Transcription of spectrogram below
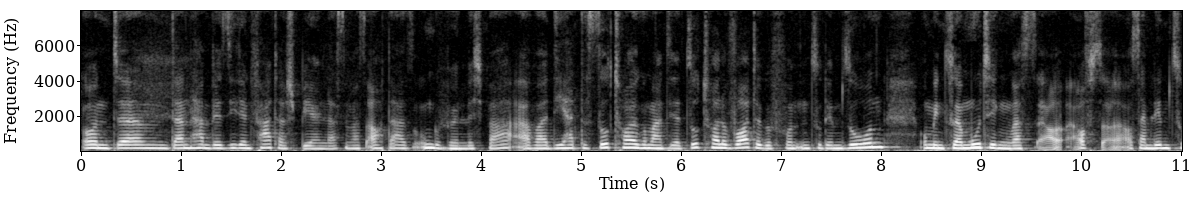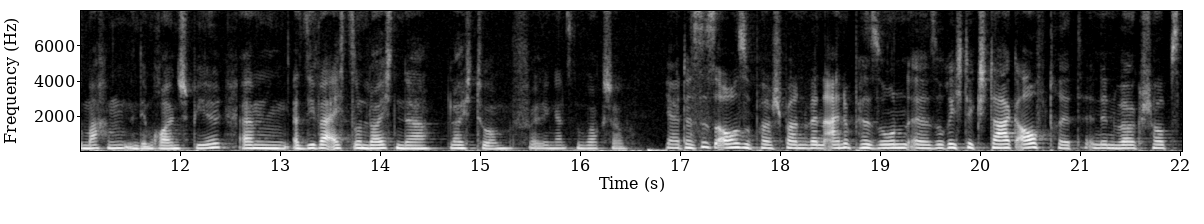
Und ähm, dann haben wir sie den Vater spielen lassen, was auch da so ungewöhnlich war. Aber die hat es so toll gemacht. Sie hat so tolle Worte gefunden zu dem Sohn, um ihn zu ermutigen, was auf, aus seinem Leben zu machen in dem Rollenspiel. Ähm, also sie war echt so ein leuchtender Leuchtturm für den ganzen Workshop. Ja, das ist auch super spannend, wenn eine Person äh, so richtig stark auftritt in den Workshops.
